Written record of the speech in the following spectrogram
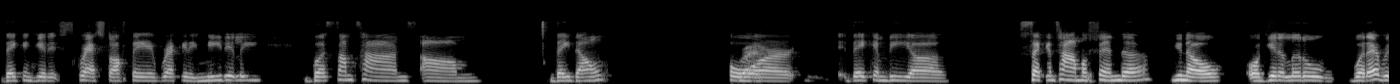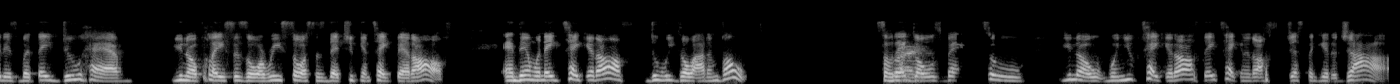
They can get it scratched off their record immediately, but sometimes um, they don't, or right. they can be a second time offender. You know, or get a little whatever it is, but they do have you know, places or resources that you can take that off. And then when they take it off, do we go out and vote? So Right. that goes back to, you know, when you take it off, they taking it off just to get a job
